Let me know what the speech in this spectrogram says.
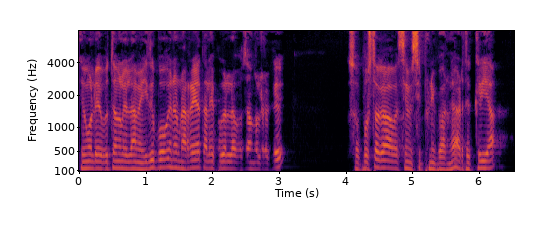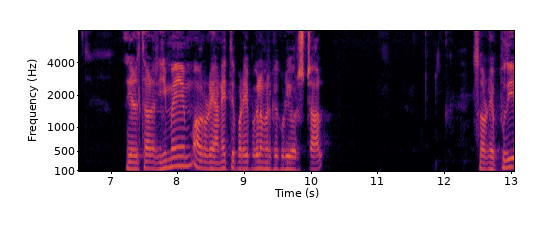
இவங்களுடைய புத்தகங்கள் எல்லாமே. இது போக இன்னும் நிறையா தலைப்புகளில் புத்தகங்கள் இருக்குது ஸோ புஸ்தகம் அவசியம் விசிட் பண்ணி பாருங்கள் அடுத்து கிரியா. எழுத்தாளர் இமயம் அவருடைய அனைத்து படைப்புகளும் இருக்கக்கூடிய ஒரு ஸ்டால். ஸோ அவருடைய புதிய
